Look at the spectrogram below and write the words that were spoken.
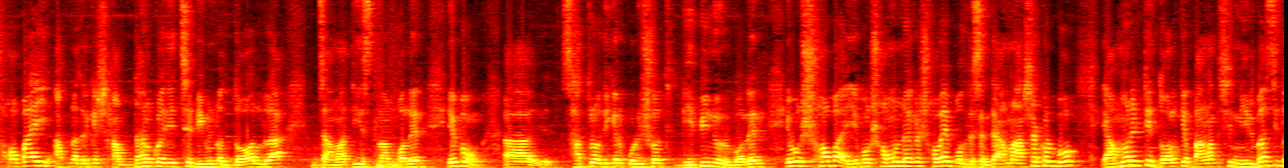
সবাই আপনাদেরকে সাবধান করে দিচ্ছে বিভিন্ন দলরা, জামাতি ইসলাম বলেন এবং ছাত্র অধিকার পরিষদ ভিপিনুর বলেন এবং সবাই এবং সমন্বয়করা সবাই বলতেছেন তাই আমরা আশা করব এমন একটি দলকে বাংলাদেশে নির্বাচিত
